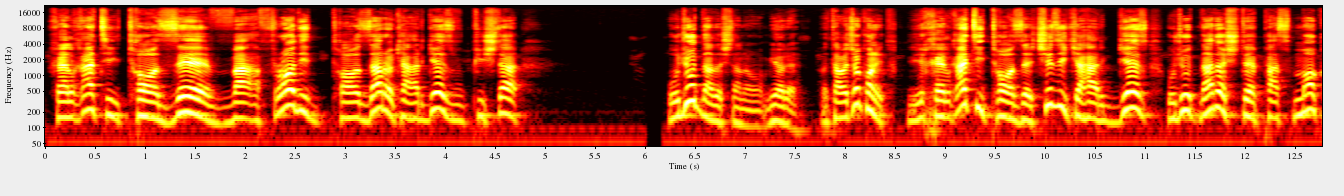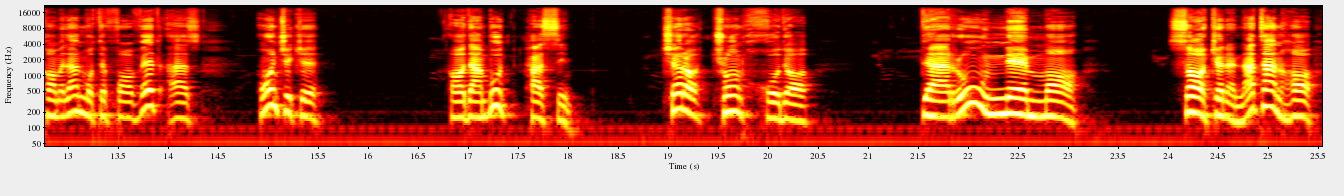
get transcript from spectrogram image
خلقتی تازه و افرادی تازه رو که هرگز پیشتر وجود نداشتن و میاره. توجه کنید. خلقتی تازه چیزی که هرگز وجود نداشته. پس ما کاملا متفاوت از اونچه که آدم بود هستیم. چرا؟ چون خدا درون ما ساکنه نه تنها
